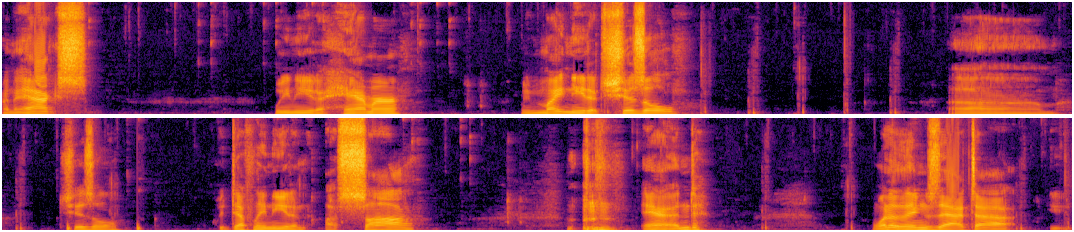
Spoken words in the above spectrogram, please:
an axe. We need a hammer. We might need a chisel. Um chisel. We definitely need an, a saw. and one of the things that uh, you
